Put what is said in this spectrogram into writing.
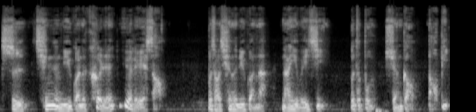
使情人旅馆的客人越来越少，不少情人旅馆呢难以为继，不得不宣告倒闭。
